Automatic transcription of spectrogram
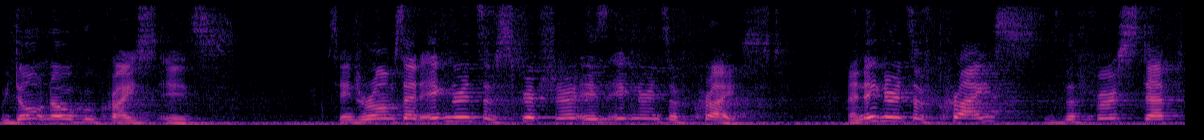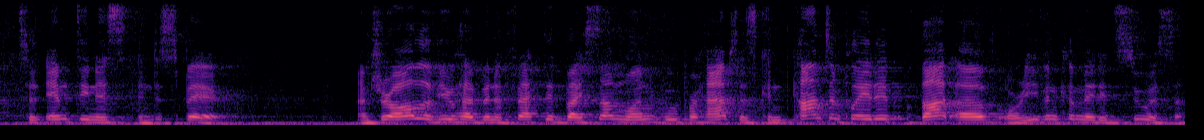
We don't know who Christ is. St. Jerome said, Ignorance of Scripture is ignorance of Christ. And ignorance of Christ is the first step to emptiness and despair. I'm sure all of you have been affected by someone who perhaps has con- contemplated, thought of, or even committed suicide.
